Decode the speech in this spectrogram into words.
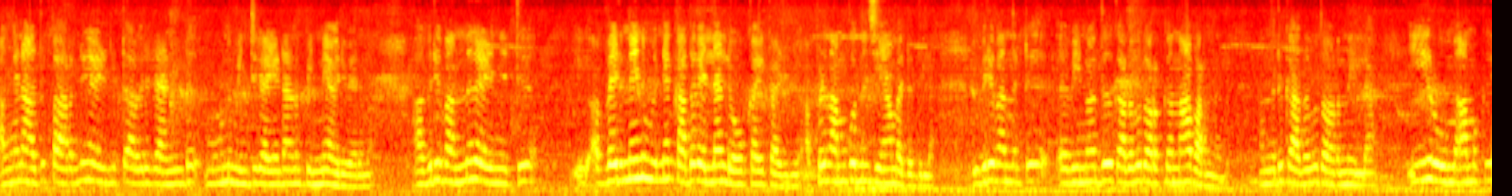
അങ്ങനെ അത് പറഞ്ഞു കഴിഞ്ഞിട്ട് അവർ രണ്ട് മൂന്ന് മിനിറ്റ് കഴിഞ്ഞിട്ടാണ് പിന്നെ അവർ വരുന്നത്. അവർ വന്നു കഴിഞ്ഞിട്ട് വരുന്നതിന് മുന്നേ കഥവെല്ലാം ലോക്കായി കഴിഞ്ഞു. അപ്പോൾ നമുക്കൊന്നും ചെയ്യാൻ പറ്റത്തില്ല. ഇവർ വന്നിട്ട് വിനോദ് കഥവ് തുറക്കുന്നാ പറഞ്ഞത്. എന്നിട്ട് കഥവ് തുറന്നില്ല. ഈ റൂം നമുക്ക്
